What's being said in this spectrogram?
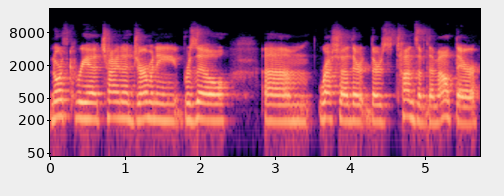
North Korea, China, Germany, Brazil, um, Russia. There, there's tons of them out there,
